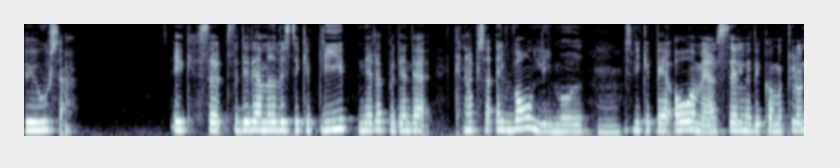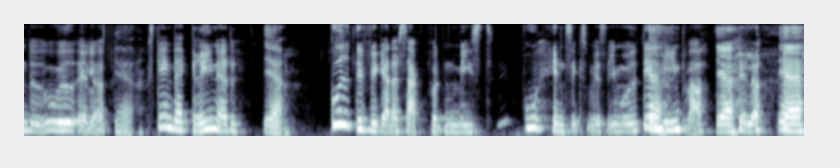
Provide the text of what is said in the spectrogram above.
øve sig. Ikke? Så, så det der med, hvis det kan blive netop på den der knap så alvorlige måde. Mm. Hvis vi kan bære over med os selv, når det kommer kluntet ud, eller Ja. måske endda grine af det. Ja. Gud, det fik jeg da sagt på den mest uhensigtsmæssige måde. Det, jeg Ja. mente var. Ja. Eller, Ja.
